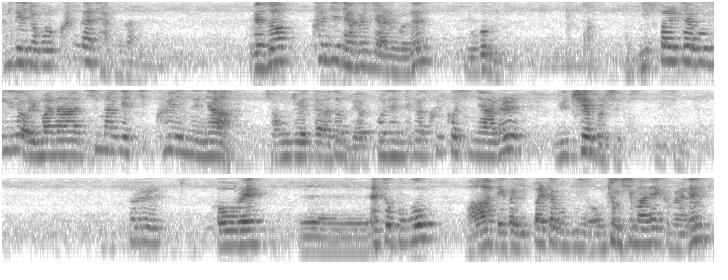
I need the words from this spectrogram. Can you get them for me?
상대적으로 큰가 작은가입니다. 그래서 큰지 작은지 아는 거는 이겁니다. 이빨 자국이 얼마나 심하게 찍혀 있느냐 정도에 따라서 몇 퍼센트가 클 것이냐를 유추해 볼 수 있습니다. 혀를 거울에 에, 해서 보고 아 내가 이빨 자국이 엄청 심하네 그러면은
